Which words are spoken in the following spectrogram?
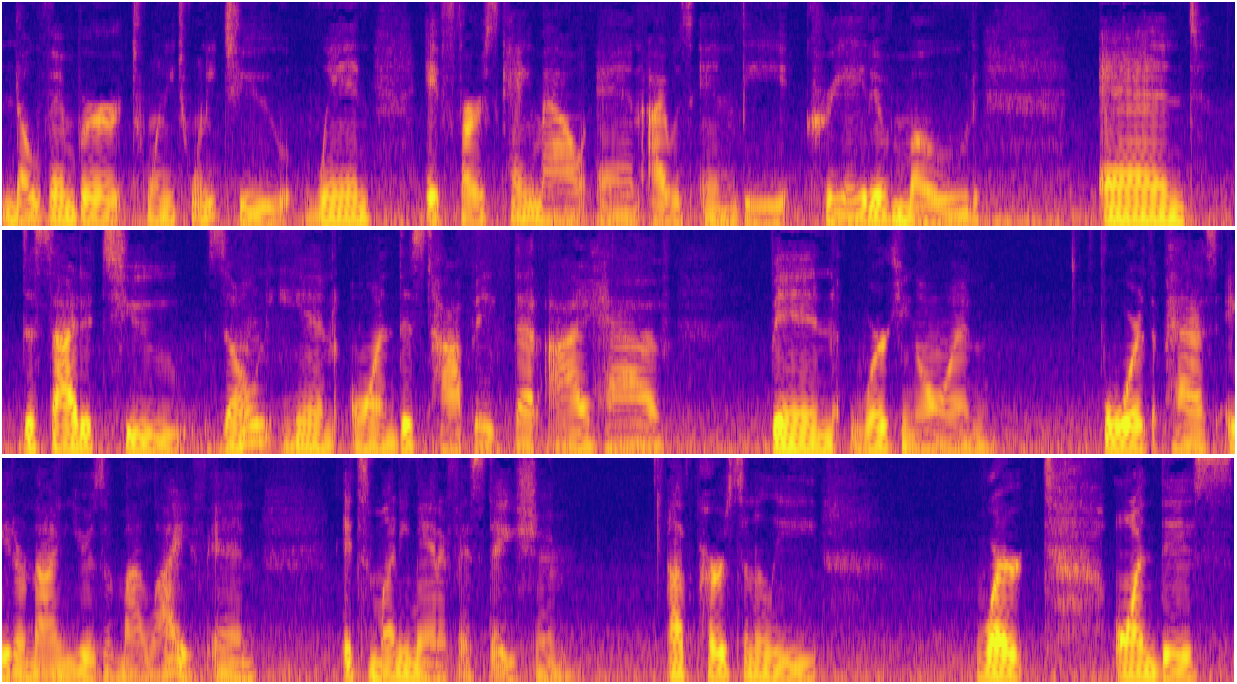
November 2022 when it first came out, and I was in the creative mode and decided to zone in on this topic that I have been working on for the past eight or nine years of my life, and it's money manifestation. I've personally worked on this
